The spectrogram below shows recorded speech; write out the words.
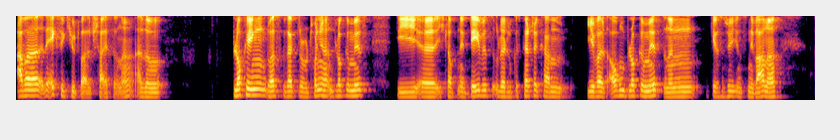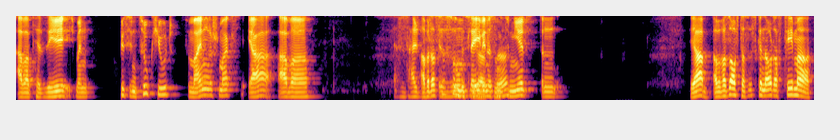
aber der Execute war halt scheiße, ne? Also Blocking, du hast gesagt, Tonja hat einen Block gemisst, die, äh, ich glaube, Nick Davis oder Lucas Patrick haben jeweils auch einen Block gemisst und dann geht es natürlich ins Nirvana, aber per se, ich meine, bisschen zu cute für meinen Geschmack, ja, aber es ist halt aber das ist so ein, Play, das, wenn es ne? funktioniert, dann ja, aber pass auf, das ist genau das Thema.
